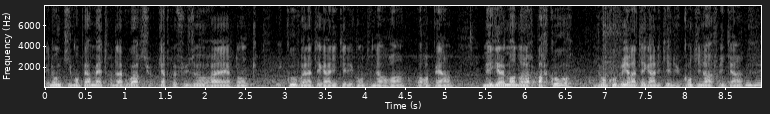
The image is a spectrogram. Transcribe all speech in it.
et donc qui vont permettre d'avoir sur quatre fuseaux horaires, donc ils couvrent l'intégralité du continent européen, mais également dans leur parcours, ils vont couvrir l'intégralité du continent africain. Mhm.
